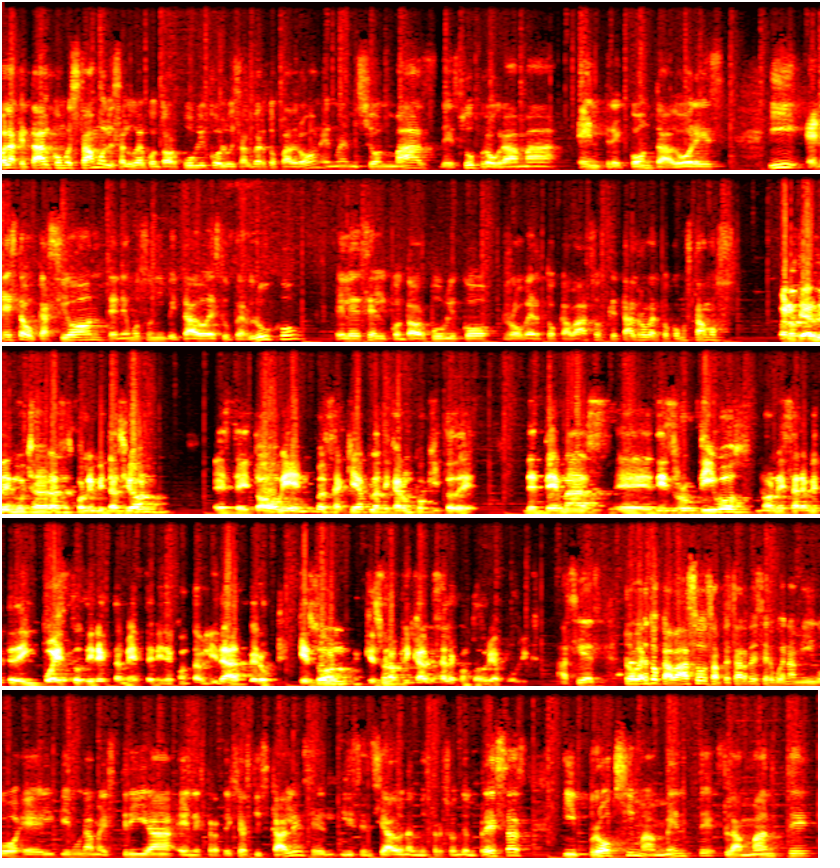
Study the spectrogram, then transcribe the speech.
Hola, ¿qué tal? ¿Cómo estamos? Les saluda el contador público Luis Alberto Padrón en una emisión más de su programa Entre Contadores. Y en esta ocasión tenemos un invitado de super lujo. Él es el contador público Roberto Cavazos. ¿Qué tal, Roberto? ¿Cómo estamos? Buenos días, Luis. Muchas gracias por la invitación. Este, y todo bien, pues aquí a platicar un poquito de, de temas eh, disruptivos, no necesariamente de impuestos directamente ni de contabilidad, pero que son, que son aplicables a la contaduría pública. Así es. Roberto Cavazos, a pesar de ser buen amigo, él tiene una maestría en estrategias fiscales, es licenciado en administración de empresas y próximamente flamante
